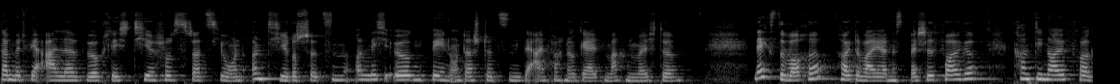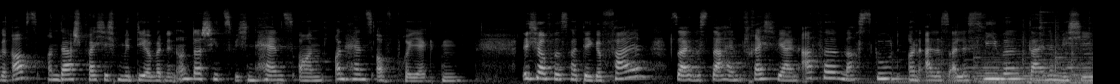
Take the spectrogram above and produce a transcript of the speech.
damit wir alle wirklich Tierschutzstationen und Tiere schützen und nicht irgendwen unterstützen, der einfach nur Geld machen möchte. Nächste Woche, heute war ja eine Special-Folge, kommt die neue Folge raus und da spreche ich mit dir über den Unterschied zwischen Hands-on und Hands-off-Projekten. Ich hoffe, es hat dir gefallen. Sei bis dahin frech wie ein Affe, mach's gut und alles, alles Liebe, deine Michi.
